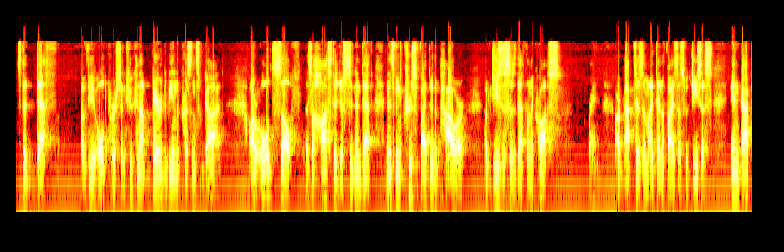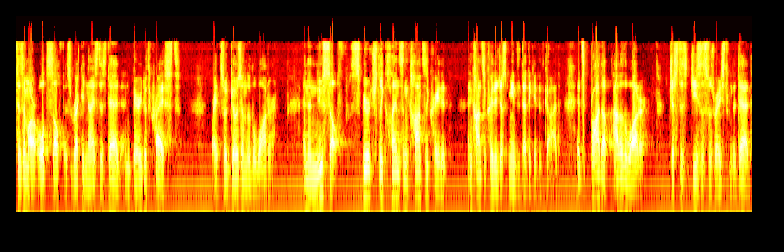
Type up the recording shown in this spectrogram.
It's the death of the old person who cannot bear to be in the presence of God. Our old self is a hostage of sin and death, and it's been crucified through the power of Jesus' death on the cross. Right? Our baptism identifies us with Jesus. In baptism, our old self is recognized as dead and buried with Christ, right? So it goes under the water. And the new self, spiritually cleansed and consecrated, and consecrated just means dedicated to God. It's brought up out of the water, just as Jesus was raised from the dead.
